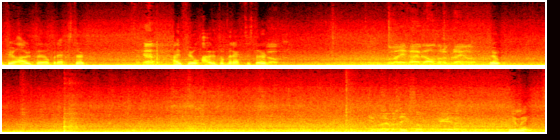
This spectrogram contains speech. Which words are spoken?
Hij viel uit eh, op het rechte stuk. Zeg je? Hij viel uit op de rechte stuk. Zo. Collega heeft de andere brengen hoor. Jo. Die links op. Hier links?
